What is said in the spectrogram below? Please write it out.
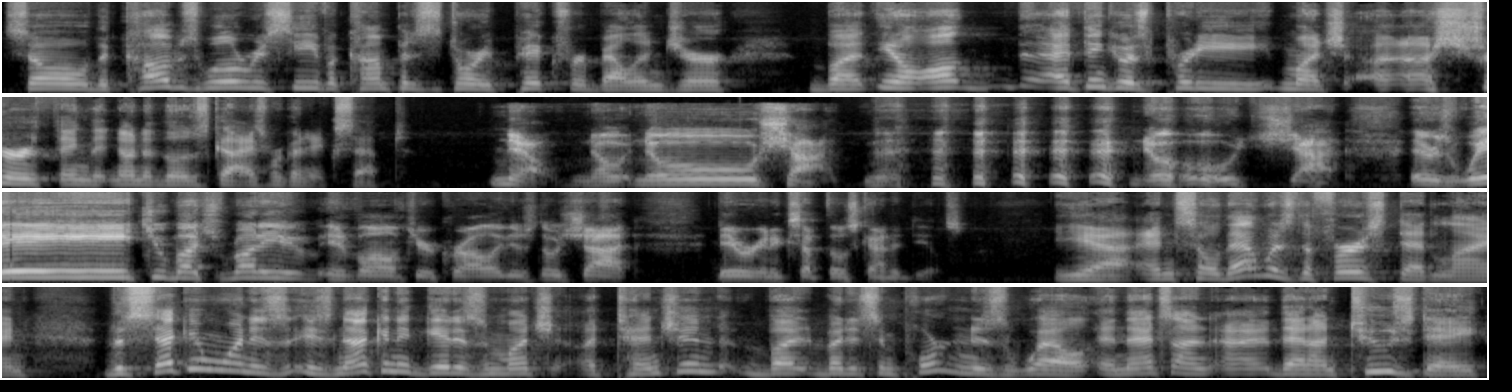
So the Cubs will receive a compensatory pick for Bellinger but you know, all I think it was pretty much a, a sure thing that none of those guys were going to accept. No, no, no shot. no shot. There's way too much money involved here, Crawly. There's no shot they were going to accept those kind of deals. Yeah, and so that was the first deadline. The second one is is not going to get as much attention, but but it's important as well, and that's on uh, that on Tuesday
